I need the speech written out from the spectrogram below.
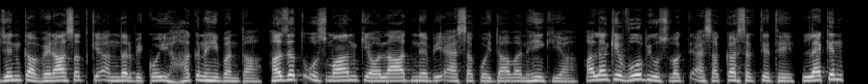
जिनका विरासत के अंदर भी कोई हक नहीं बनता। हज़रत उस्मान की औलाद ने भी ऐसा कोई दावा नहीं किया। हालाँकि वो भी उस वक्त ऐसा कर सकते थे, लेकिन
